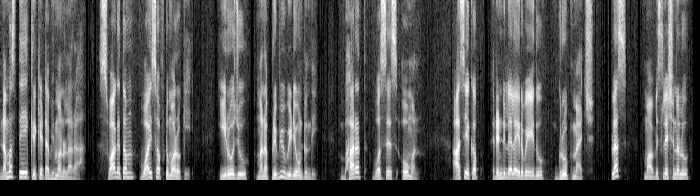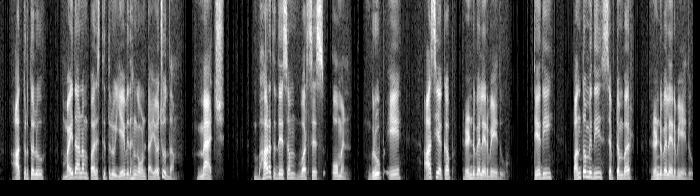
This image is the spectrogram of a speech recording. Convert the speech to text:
నమస్తే క్రికెట్ అభిమానులారా. స్వాగతం voice of టుమారోకి. ఈరోజు మన ప్రివ్యూ వీడియో ఉంటుంది. Bharat versus Oman. Asia cup రెండు వేల ఇరవై ఐదు గ్రూప్ మ్యాచ్. ప్లస్ మా విశ్లేషణలు ఆతృతలు మైదానం పరిస్థితులు ఏ విధంగా ఉంటాయో చూద్దాం. మ్యాచ్. భారతదేశం versus Oman. Group A Asia cup రెండు వేల ఇరవై ఐదు. తేదీ పంతొమ్మిది సెప్టెంబర్ రెండు వేల ఇరవై ఐదు.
